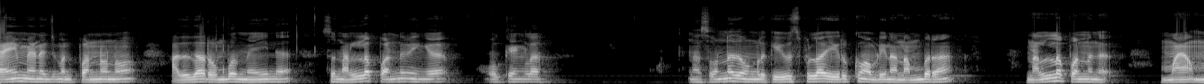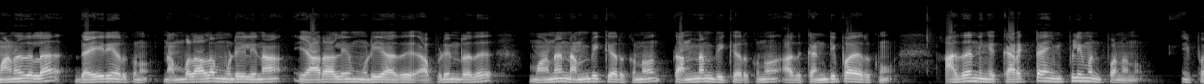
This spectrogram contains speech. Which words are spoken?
டைம் மேனேஜ்மெண்ட் பண்ணணும். அதுதான் ரொம்ப மெயின் ஸோ நல்லா பண்ணுவீங்க. ஓகேங்களா நான் சொன்னது உங்களுக்கு யூஸ்ஃபுல்லாக இருக்கும் அப்படின்னு நான் நம்புகிறேன் நல்லா பண்ணுங்கள் ம மனதில் தைரியம் இருக்கணும். நம்மளால் முடியலைன்னா யாராலையும் முடியாது அப்படின்றது மன நம்பிக்கை இருக்கணும் தன்னம்பிக்கை இருக்கணும் அது கண்டிப்பாக இருக்கும். அதை நீங்கள் கரெக்டாக இம்ப்ளிமெண்ட் பண்ணணும். இப்போ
